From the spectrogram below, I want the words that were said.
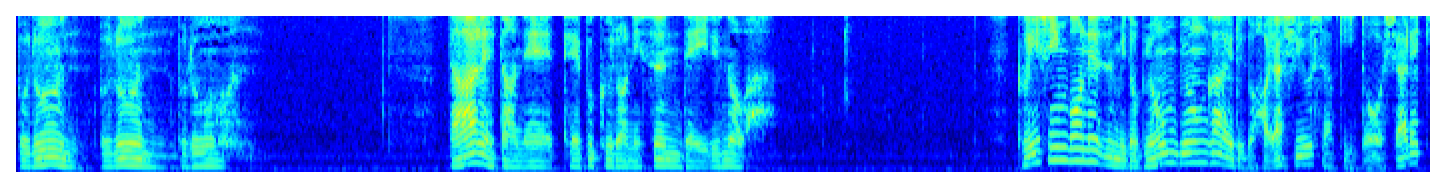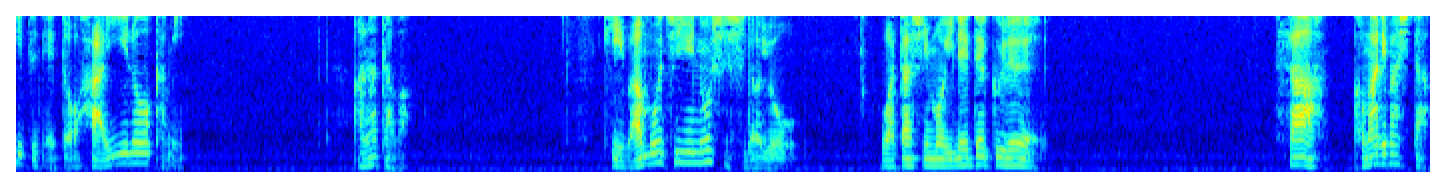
ブルーン、ブルーン、ブルーン。誰だね、手袋に住んでいるのは。食いしん坊ネズミとビョンビョンガエルと林うさぎとおしゃれキツネと灰色狼。あなたは牙持ちイノシシだよ。私も入れてくれ。さあ、困りました。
